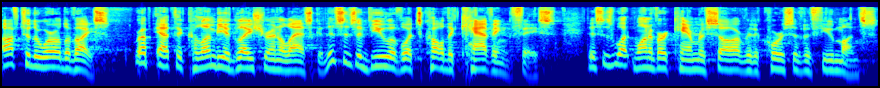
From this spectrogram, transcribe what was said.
off to the world of ice. We're up at the Columbia Glacier in Alaska. This is a view of what's called the calving face. This is what one of our cameras saw over the course of a few months.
